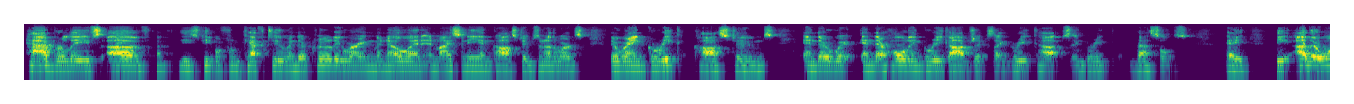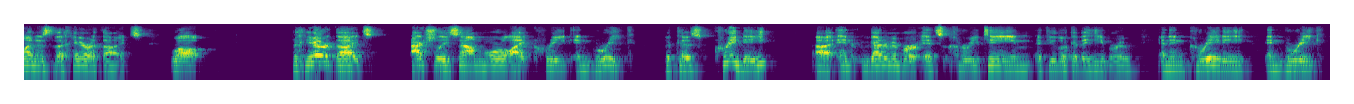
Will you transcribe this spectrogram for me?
have reliefs of these people from Keftu, and they're clearly wearing Minoan and Mycenaean costumes. In other words, they're wearing Greek costumes, and they're and they're holding Greek objects like Greek cups and Greek vessels. Okay. The other one is the Cherethites. Well, the Cherethites actually sound more like Crete in Greek because Crete, uh, and we've got to remember it's Cretim if you look at the Hebrew, and then Crete in Greek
